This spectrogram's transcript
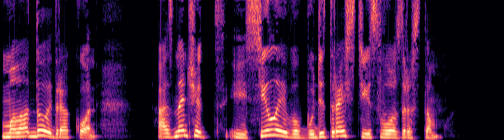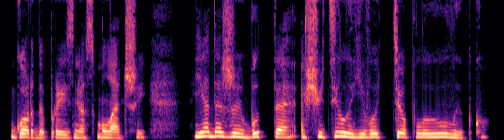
молодой дракон, а значит, и сила его будет расти с возрастом. — гордо произнес младший. Я даже будто ощутила его теплую улыбку.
